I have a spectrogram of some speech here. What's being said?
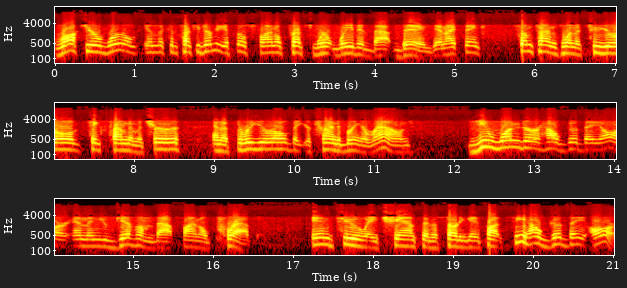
Rock Your World in the Kentucky Derby if those final preps weren't weighted that big. And I think sometimes when a two year old takes time to mature and a three year old that you're trying to bring around, you wonder how good they are, and then you give them that final prep into a chance at a starting gate spot. See how good they are.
